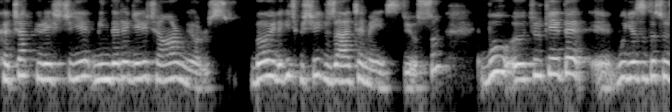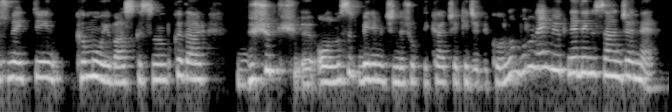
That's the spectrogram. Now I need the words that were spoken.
kaçak güreşçiyi mindere geri çağırmıyoruz. Böyle hiçbir şey düzeltemeyiz diyorsun. Bu e, Türkiye'de e, bu yazıda sözünü ettiğin kamuoyu baskısının bu kadar düşük e, olması benim için de çok dikkat çekici bir konu. Bunun en büyük nedeni sence ne?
